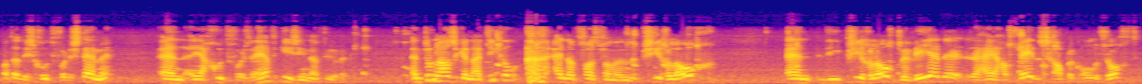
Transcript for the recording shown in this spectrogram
Want dat is goed voor de stemmen. En ja, goed voor zijn herverkiezing natuurlijk. En toen las ik een artikel, en dat was van een psycholoog. En die psycholoog beweerde, hij had wetenschappelijk onderzocht,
